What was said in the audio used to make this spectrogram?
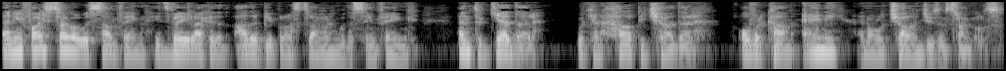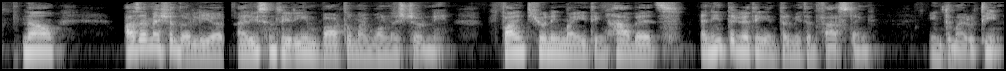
And if I struggle with something, it's very likely that other people are struggling with the same thing. And together, we can help each other overcome any and all challenges and struggles. Now, as I mentioned earlier, I recently re embarked on my wellness journey, fine tuning my eating habits, and integrating intermittent fasting into my routine.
